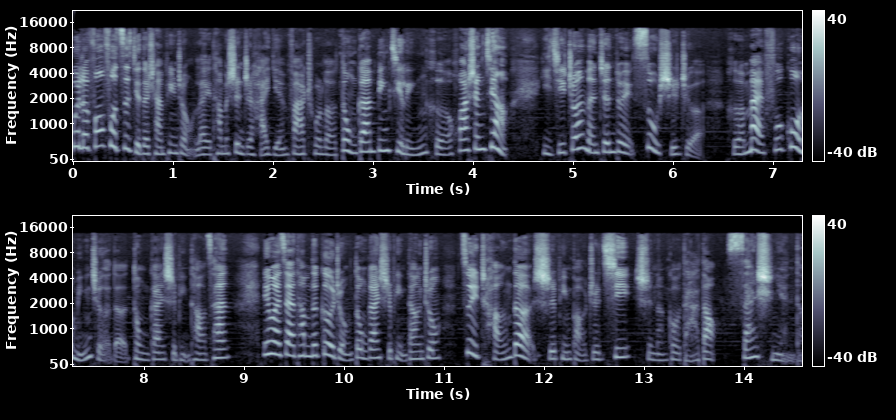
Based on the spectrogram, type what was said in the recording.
为了丰富自己的产品种类，他们甚至还研发出了冻干冰淇淋和花生酱，以及专门针对素食者和麦麸过敏者的冻干食品套餐。另外，在他们的各种冻干食品当中，最长的食品保质期是能够达到三十年的。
